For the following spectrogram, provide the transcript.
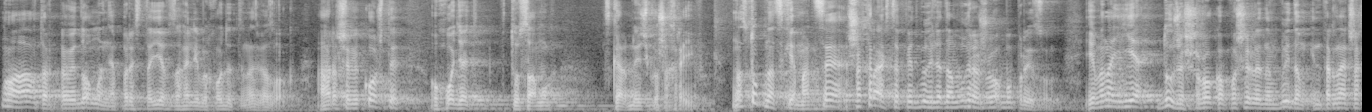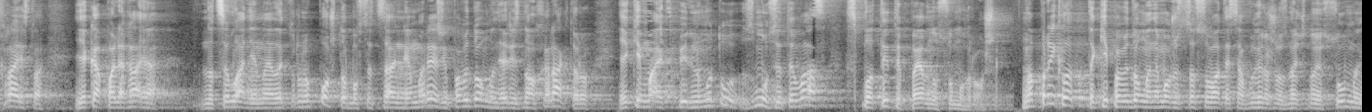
Ну а автор повідомлення перестає взагалі виходити на зв'язок. А грошові кошти уходять в ту саму скарбничку шахраїв. Наступна схема це шахрайство під виглядом виграшу або призу. І вона є дуже широко поширеним видом інтернет-шахрайства, яка полягає в надсиланні на електронну пошту або в соціальній мережі повідомлення різного характеру, які мають спільну мету змусити вас сплатити певну суму грошей. Наприклад, такі повідомлення можуть стосуватися виграшу значної суми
